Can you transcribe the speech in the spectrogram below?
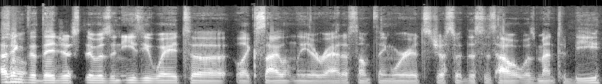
I think that they just it was an easy way to like silently errata something where it's just that this is how it was meant to be.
